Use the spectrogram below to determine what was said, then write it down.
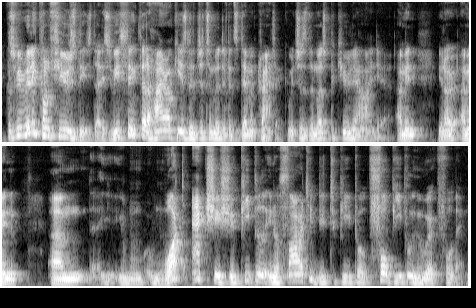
Because we're really confused these days. We think that a hierarchy is legitimate if it's democratic, which is the most peculiar idea. I mean, you know, I mean, um, what actually should people in authority do to people for people who work for them?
